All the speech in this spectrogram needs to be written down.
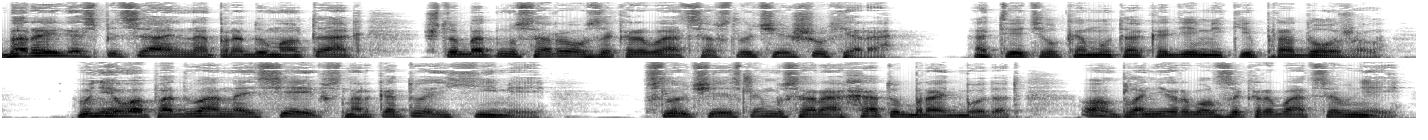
«Барыга специально продумал так, чтобы от мусоров закрываться в случае шухера», — ответил кому-то академик и продолжил. У него под ванной сейф с наркотой и химией. В случае, если мусора хату брать будут, он планировал закрываться в ней.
